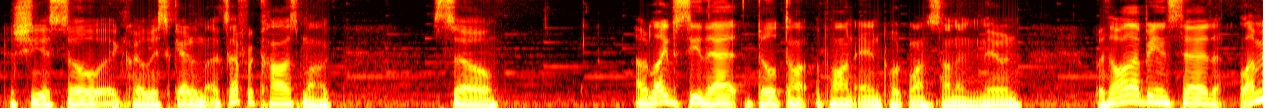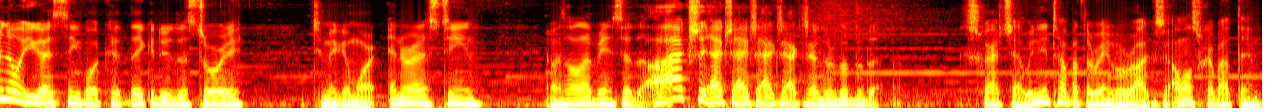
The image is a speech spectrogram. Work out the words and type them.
because she is so incredibly scared of them, except for Cosmog. So, I would like to see that built upon in Pokemon Sun and Moon. With all that being said, let me know what you guys think. What could, they could do to the story to make it more interesting. And with all that being said, actually, actually, actually, actually, actually, scratch that. We need to talk about the Rainbow Rockets. I almost forgot about them.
